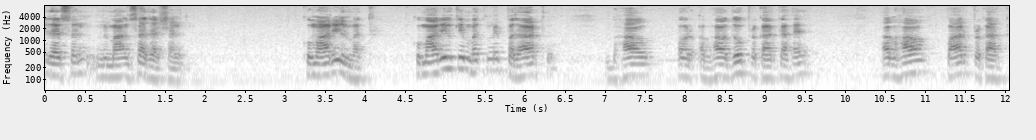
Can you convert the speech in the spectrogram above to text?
दर्शन, मीमांसा दर्शन। कुमारिल मत। कुमारिल के मत में पदार्थ, भाव और अभाव दो प्रकार का है। अभाव पार प्रकार,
